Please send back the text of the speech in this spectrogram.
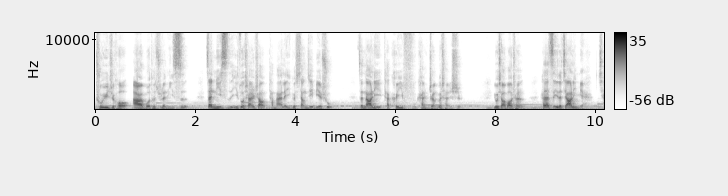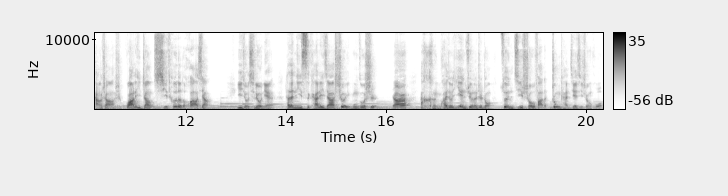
出狱之后，阿尔伯特去了尼斯，在尼斯的一座山上，他买了一个乡间别墅，在那里他可以俯瞰整个城市。有小报称，他在自己的家里面墙上啊是挂了一张希特勒的画像。一九七六年，他在尼斯开了一家摄影工作室。然而，他很快就厌倦了这种遵纪守法的中产阶级生活。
